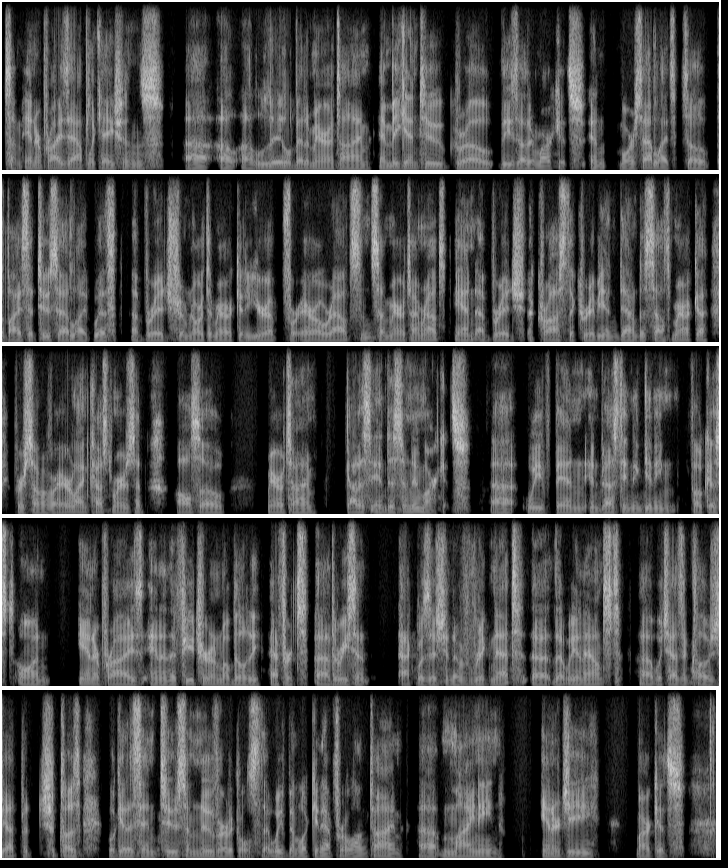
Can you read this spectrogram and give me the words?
some enterprise applications, uh, a, a, little bit of maritime, and begin to grow these other markets and more satellites. So the Viasat 2 satellite with a bridge from North America to Europe for aero routes and some maritime routes, and a bridge across the Caribbean down to South America for some of our airline customers, and also maritime got us into some new markets. Uh, we've been investing in getting focused on enterprise and in the future on mobility efforts. Uh, the recent acquisition of RigNet uh, that we announced, uh, which hasn't closed yet, but should close, will get us into some new verticals that we've been looking at for a long time uh, mining, energy markets,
